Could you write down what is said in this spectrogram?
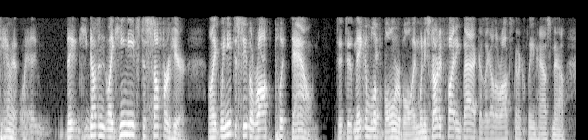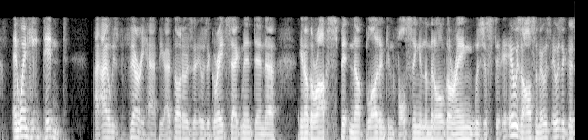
damn it! like, They, he doesn't like he needs to suffer here. Like we need to see The Rock put down." To, to make him look vulnerable, and when he started fighting back, I was like, "Oh, the Rock's gonna clean house now." And when he didn't, I, I was very happy. I thought it was a, it was a great segment, and uh, you know, the Rock spitting up blood and convulsing in the middle of the ring was just it, it was awesome. It was it was a good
